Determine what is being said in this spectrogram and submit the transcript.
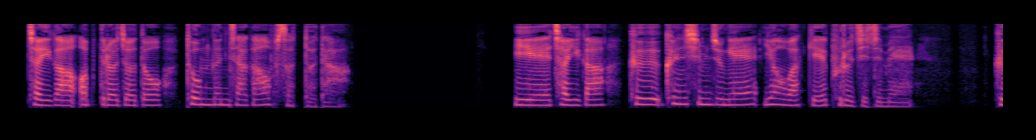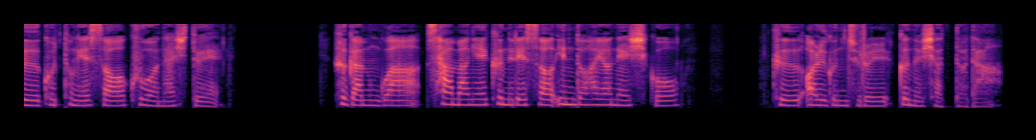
저희가 엎드러져도 돕는 자가 없었도다. 이에 저희가 그 근심 중에 여호와께 부르짖음에 그 고통에서 구원하시되 흑암과 사망의 그늘에서 인도하여 내시고 그 얼군 줄을 끊으셨도다.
